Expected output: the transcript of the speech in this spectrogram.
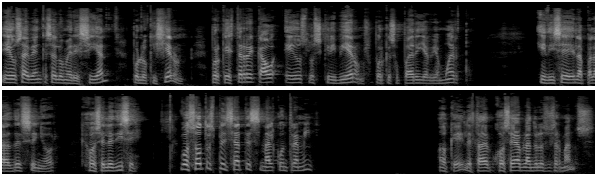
Ellos sabían que se lo merecían por lo que hicieron, porque este recao ellos lo escribieron porque su padre ya había muerto. Y dice la palabra del Señor, que José le dice, vosotros pensasteis mal contra mí. Ok, le está José hablándole a sus hermanos.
